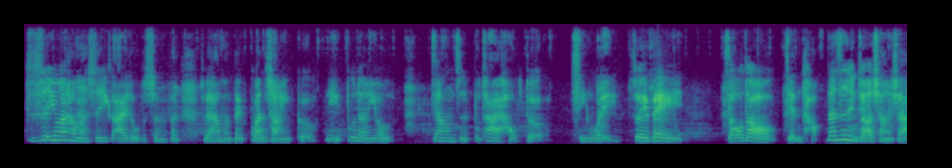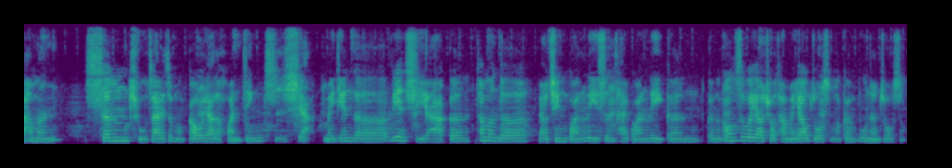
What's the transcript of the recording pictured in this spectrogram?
只是因为他们是一个 idol 的身份，所以他们被冠上一个你不能有这样子不太好的行为，所以被遭到检讨。但是你只要想一下他们。身处在这么高压的环境之下，每天的练习啊，跟他们的表情管理、身材管理，跟可能公司会要求他们要做什么跟不能做什么，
